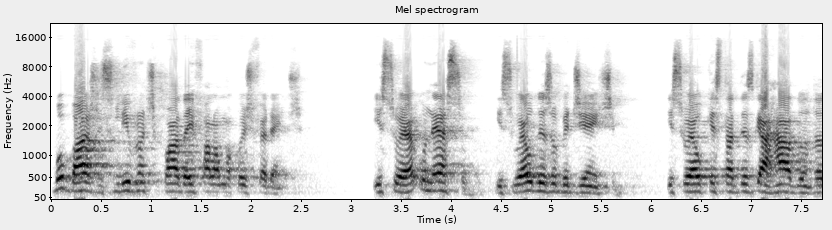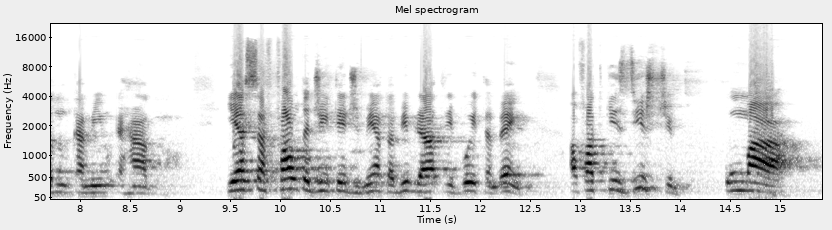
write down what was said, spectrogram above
bobagem. Esse livro antiquado aí fala uma coisa diferente. Isso é o nécio, isso é o desobediente, isso é o que está desgarrado, andando no caminho errado. E essa falta de entendimento, a Bíblia atribui também ao fato que existe uma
